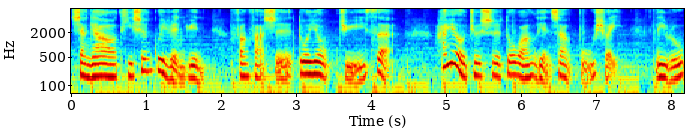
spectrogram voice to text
想要提升贵人运。方法是多用橘色，还有就是多往脸上补水，例如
